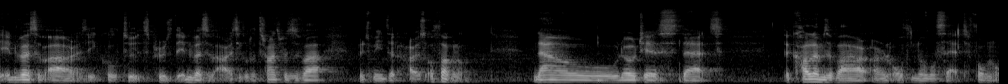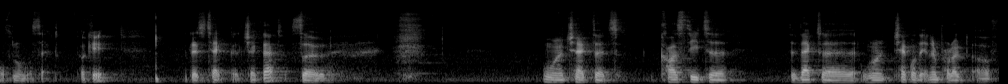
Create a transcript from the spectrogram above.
the inverse of r is equal to, this proves the inverse of r is equal to the transpose of r, which means that r is orthogonal. Now notice that the columns of r are an orthonormal set, form an orthonormal set. Okay, let's check, let's check that. So we want to check that cos theta, the vector, we want to check what the inner product of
